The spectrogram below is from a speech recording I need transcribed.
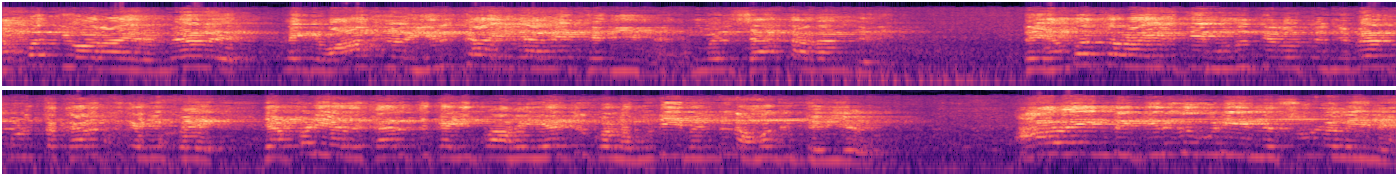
எண்பத்தி ஓராயிரம் பேர் இன்னைக்கு வாக்குகள் இருக்கா இல்லையானே தெரியல. உண்மையில் சேர்த்தாதான் தெரியும். இந்த எண்பத்தொராயிரத்தி முன்னூத்தி எழுபத்தஞ்சு பேர் கொடுத்த கருத்து கணிப்பை எப்படி அது கருத்து கணிப்பாக ஏற்றுக்கொள்ள முடியும் என்று நமக்கு தெரியவில்லை. ஆகவே இன்றைக்கு இருக்கக்கூடிய இந்த சூழ்நிலையிலே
